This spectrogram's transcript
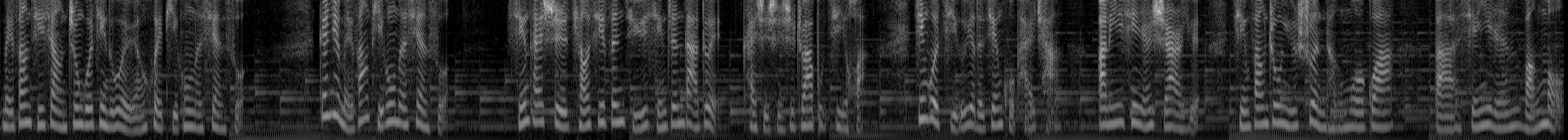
美方即向中国禁毒委员会提供了线索。根据美方提供的线索，邢台市桥西分局刑侦大队开始实施抓捕计划。经过几个月的艰苦排查，2017年12月，警方终于顺藤摸瓜，把嫌疑人王某。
